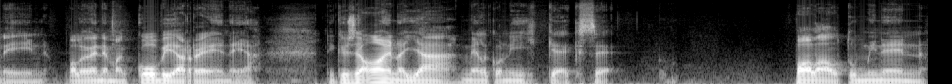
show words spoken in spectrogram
niin paljon enemmän kovia reenejä, niin kyllä se aina jää melko nihkeeksi se palautuminen.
